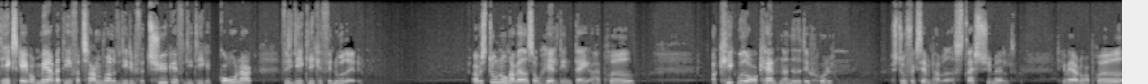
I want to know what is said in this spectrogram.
de ikke skaber mere værdi for samfundet, fordi de er for tykke, fordi de ikke er gode nok, fordi de ikke lige kan finde ud af det. Og hvis du nu har været så uheldig en dag og har prøvet at kigge ud over kanten og ned i det hul, hvis du for eksempel har været stresssygemeldt, det kan være, at du har prøvet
